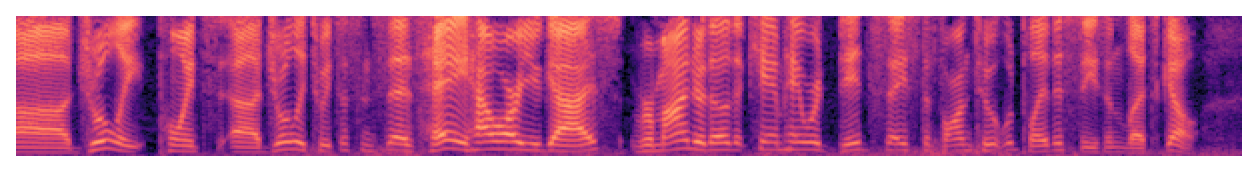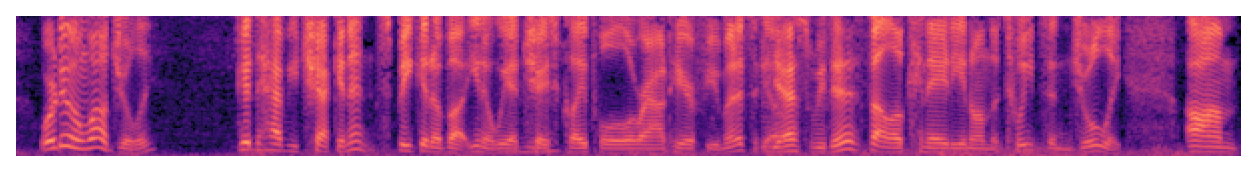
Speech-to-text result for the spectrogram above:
Uh, Julie points. Uh, Julie tweets us and says, "Hey, how are you guys? Reminder though that Cam Heyward did say Stephon Tuitt would play this season. Let's go. We're doing well, Julie. Good to have you checking in. Speaking of, uh, you know, we had Chase Claypool around here a few minutes ago. yes we did fellow Canadian on the tweets and Julie. Um,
